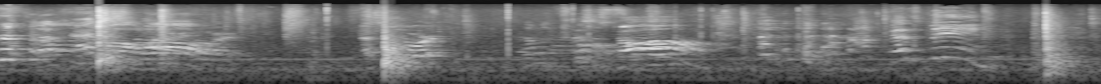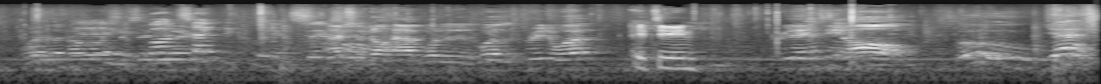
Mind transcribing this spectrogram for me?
That's small. That's short. This is tall. That's big. What is the number? Big. Six Well, technically, it's I actually don't have what it is. What is it? Three to what? 18. Three to eighteen all. Ooh, yes,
